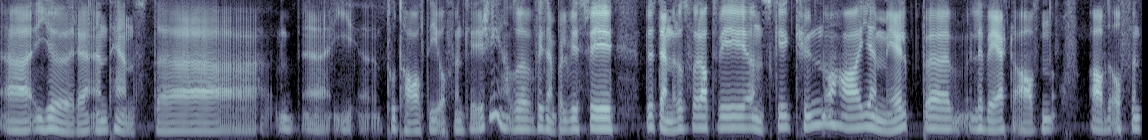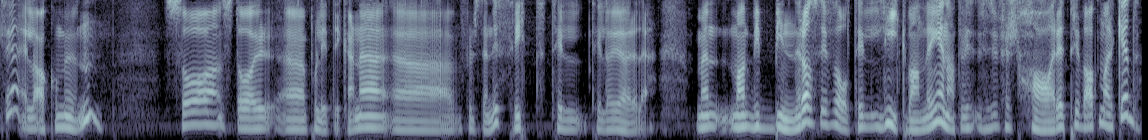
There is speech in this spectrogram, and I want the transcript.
eh, gjøre en tjeneste uh, i, totalt i offentlig regi. Altså eksempel Hvis vi bestemmer oss for at vi ønsker kun å ha hjemmehjelp eh, levert av, av det offentlige eller av kommunen, så står politikerne fullstendig fritt til, til å gjøre det. Men man, vi binder oss i forhold til likebehandlingen. at hvis, hvis vi først har et privat marked,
